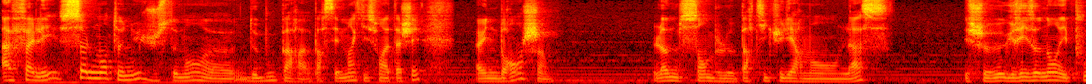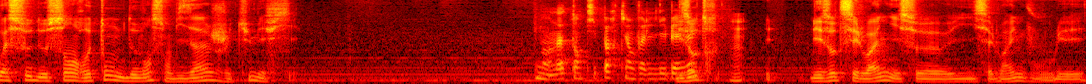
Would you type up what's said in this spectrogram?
affalé, seulement tenu justement euh, debout par, par ses mains qui sont attachées à une branche. L'homme semble particulièrement las. Ses cheveux grisonnants et poisseux de sang retombent devant son visage tuméfié. On attend qu'il parte et on va le libérer. Les autres, les autres s'éloignent, ils se, ils s'éloignent. Vous les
